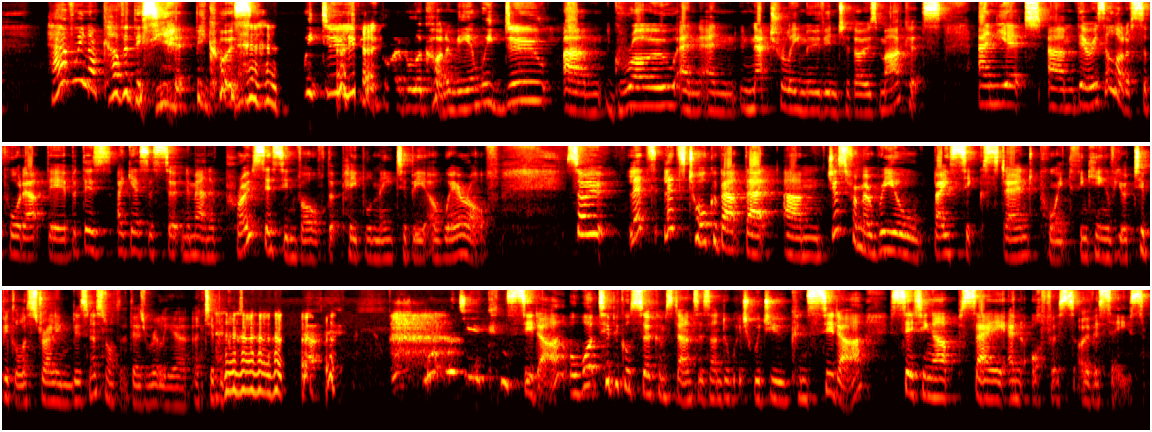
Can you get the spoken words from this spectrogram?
have we not covered this yet? Because we do live in a global economy and we do um, grow and, and naturally move into those markets. And yet, um, there is a lot of support out there, but there's, I guess, a certain amount of process involved that people need to be aware of. So let's let's talk about that um, just from a real basic standpoint. Thinking of your typical Australian business, not that there's really a, a typical out there what would you consider, or what typical circumstances under which would you consider setting up, say, an office overseas?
